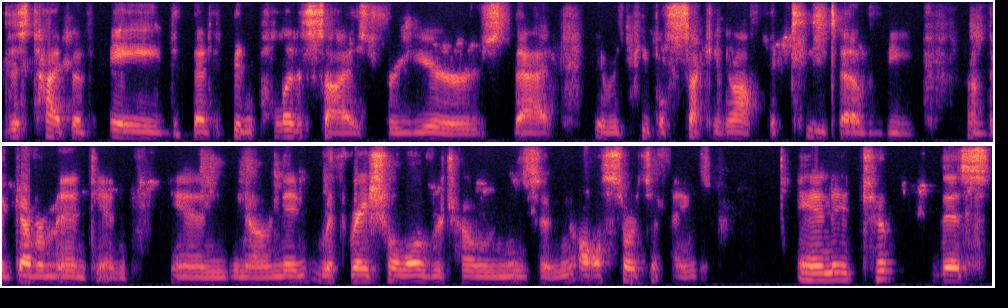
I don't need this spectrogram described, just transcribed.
this type of aid that had been politicized for years that it was people sucking off the teat of the of the government and and you know and then with racial overtones and all sorts of things. And it took this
